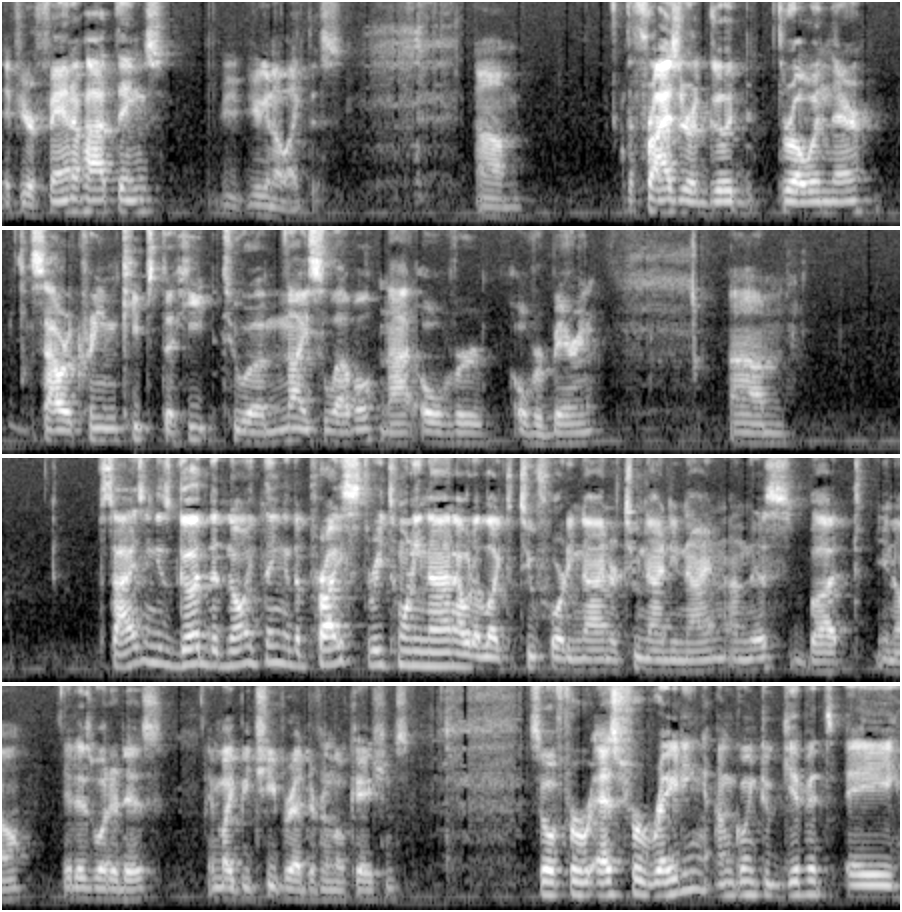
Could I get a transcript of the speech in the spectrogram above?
If you're a fan of hot things, you're going to like this. Um, the fries are a good throw in there. Sour cream keeps the heat to a nice level, not over overbearing. Um, sizing is good. The only thing, the price, 329 I would have liked a 249 or 299 on this, but you know, it is what it is. It might be cheaper at different locations. So for as for rating, I'm going to give it a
